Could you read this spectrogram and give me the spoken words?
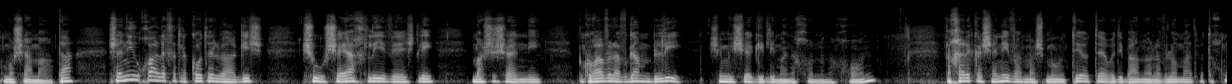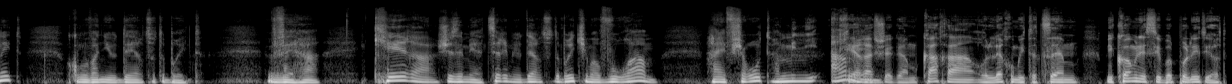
כמו שאמרת, שאני אוכל ללכת לכותל וארגיש שהוא שייך לי ויש לי משהו שאני מקורב אליו גם בלי שמישהו יגיד לי מה נכון או נכון. והחלק השני והמשמעותי יותר, ודיברנו עליו לא מעט בתוכנית, הוא כמובן יהודי ארצות הברית. והקרע שזה מייצר עם יהודי ארצות הברית, שהם עבורם האפשרות, המניעה קרע מהם. שגם ככה הולך ומתעצם מכל מיני סיבות פוליטיות,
